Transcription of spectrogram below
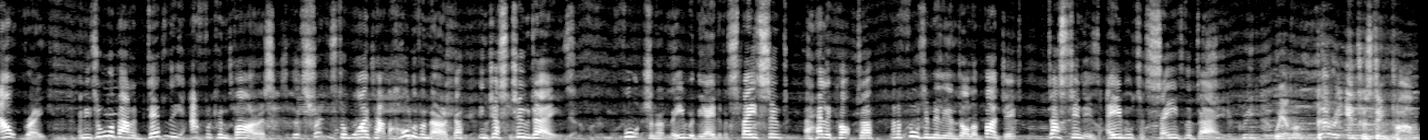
Outbreak, and it's all about a deadly African virus that threatens to wipe out the whole of America in just two days. Fortunately, with the aid of a spacesuit, a helicopter, and a $40 million budget, Dustin is able to save the day. We have a very interesting problem.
